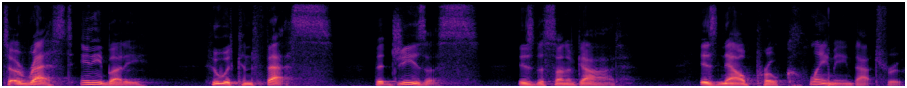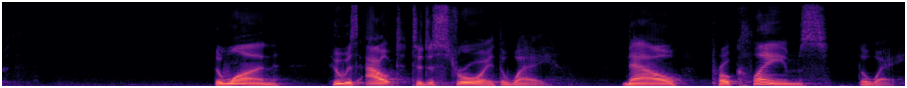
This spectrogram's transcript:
to arrest anybody who would confess that Jesus is the Son of God, is now proclaiming that truth. The one who was out to destroy the way now proclaims the way.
